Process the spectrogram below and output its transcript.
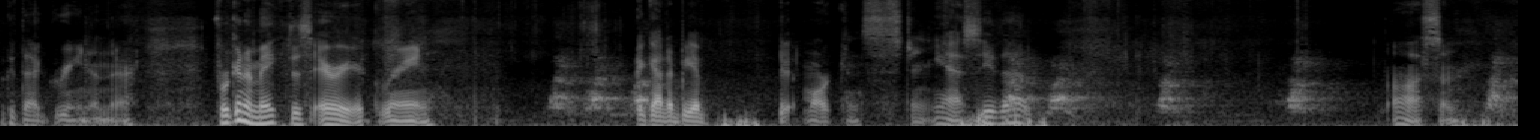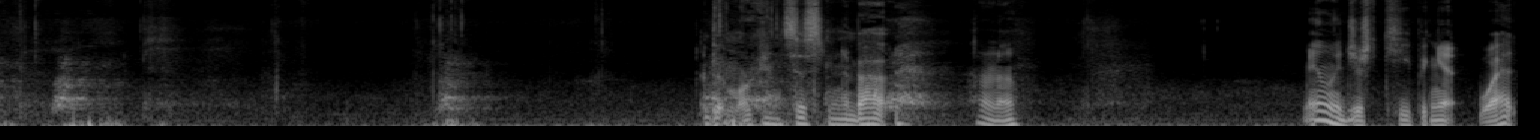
Look at that green in there. If we're gonna make this area green, I gotta be a bit more consistent. Yeah, see that? Awesome. A bit more consistent about I don't know. Mainly just keeping it wet.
